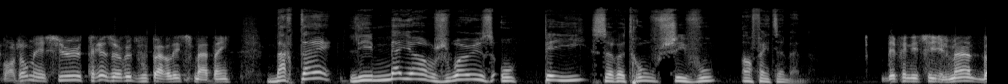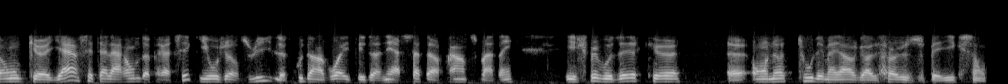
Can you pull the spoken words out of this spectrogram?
Bonjour, messieurs. Très heureux de vous parler ce matin. Martin, les meilleures joueuses au pays se retrouvent chez vous en fin de semaine. Définitivement. Donc, euh, hier, c'était la ronde de pratique et aujourd'hui, le coup d'envoi a été donné à 7h30 ce matin. Et je peux vous dire que euh, on a tous les meilleurs golfeuses du pays qui sont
